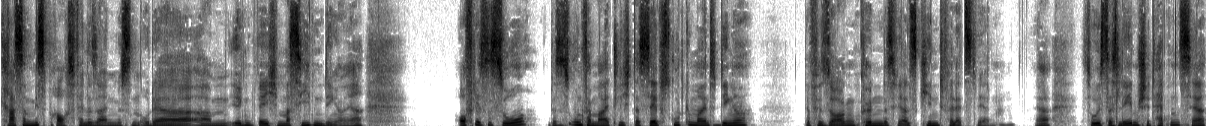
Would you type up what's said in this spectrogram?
krasse Missbrauchsfälle sein müssen oder ähm, irgendwelche massiven Dinge. Ja, oft ist es so, das ist unvermeidlich, dass selbst gut gemeinte Dinge dafür sorgen können, dass wir als Kind verletzt werden. Mhm. Ja, so ist das Leben, shit happens, ja.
